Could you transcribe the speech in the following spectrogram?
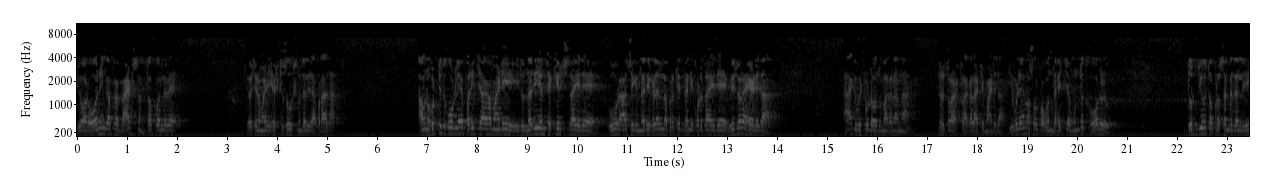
You are owning up a batsman ತಪ್ಪಲ್ಲವೇ? ಯೋಚನೆ ಮಾಡಿ, ಎಷ್ಟು ಸೂಕ್ಷ್ಮದಲ್ಲಿದೆ ಅಪರಾಧ? ಅವನು ಹುಟ್ಟಿದ ಕೂಡಲೇ ಪರಿತ್ಯಾಗ ಮಾಡಿ, ಇದು ನರಿ ಅಂತ ಕಿರ್ಚ್ತಾ ಇದೆ. ಊರಾಚೆಗೆ ನರಿಗಳೆಲ್ಲ ಪ್ರತಿಧ್ವನಿ ಕೊಡ್ತಾ ಇದೆ. ವಿದುರ ಹೇಳಿದ. ಹಾಗೆ ಬಿಟ್ಬಿಡೋದು ಮಗನನ್ನ. ಧೃತರಾಷ್ಟ್ರ ಗಲಾಟೆ ಮಾಡಿದ. ಇವಳೇನೋ ಸ್ವಲ್ಪ ಒಂದು ಹೆಜ್ಜೆ ಮುಂದಕ್ಕೆ ಹೋದಳು. ದುರ್ದ್ಯೂತ ಪ್ರಸಂಗದಲ್ಲಿ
